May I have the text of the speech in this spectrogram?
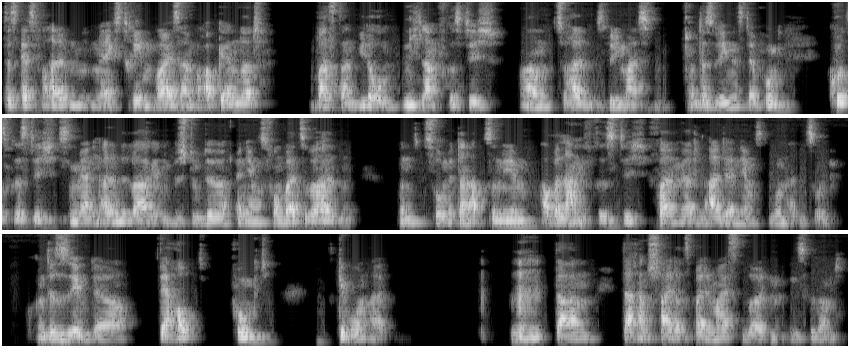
das Essverhalten wird in einer extremen Weise einfach abgeändert, was dann wiederum nicht langfristig ähm, zu halten ist für die meisten. Und deswegen ist der Punkt, kurzfristig sind wir eigentlich alle in der Lage, eine bestimmte Ernährungsform beizubehalten und somit dann abzunehmen, aber langfristig fallen wir halt in alte Ernährungsgewohnheiten zurück. Und das ist eben der, der Hauptpunkt, Gewohnheiten. Mhm. Daran, daran scheitert es bei den meisten Leuten insgesamt.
